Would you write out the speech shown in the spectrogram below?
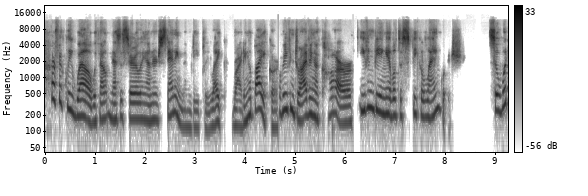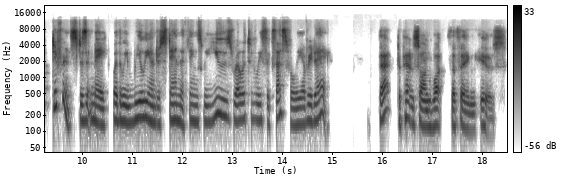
perfectly well without necessarily understanding them deeply, like riding a bike or, or even driving a car or even being able to speak a language. So, what difference does it make whether we really understand the things we use relatively successfully every day? That depends on what the thing is.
